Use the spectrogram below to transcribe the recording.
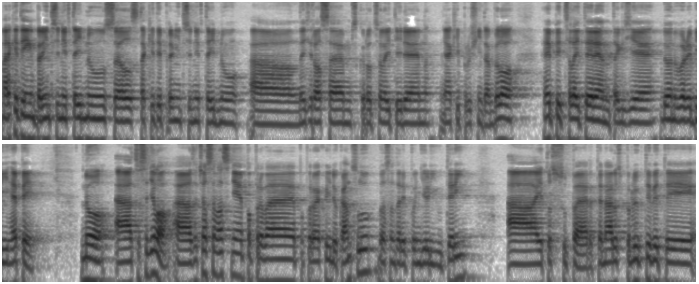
marketing, první tři dny v týdnu, sales, taky ty první tři dny v týdnu. A nežral jsem skoro celý týden, nějaký průšní tam bylo. Happy celý týden, takže don't worry, be happy. No a co se dělo? A začal jsem vlastně poprvé, poprvé chodit do kanclu, byl jsem tady pondělí, úterý a je to super. Ten nárůst produktivity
